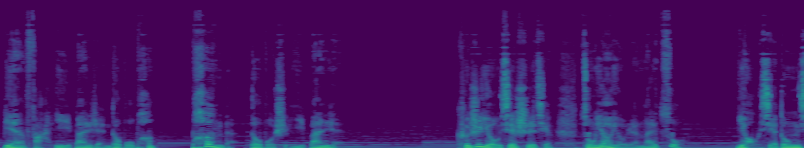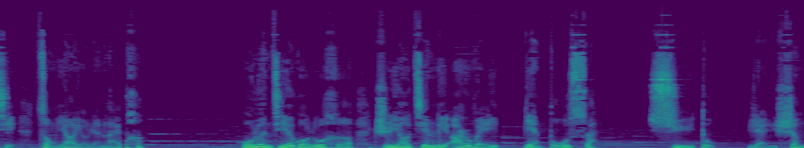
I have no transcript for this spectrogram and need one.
变法一般人都不碰，碰的都不是一般人。可是有些事情总要有人来做，有些东西总要有人来碰。无论结果如何，只要尽力而为，便不算虚度人生。”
